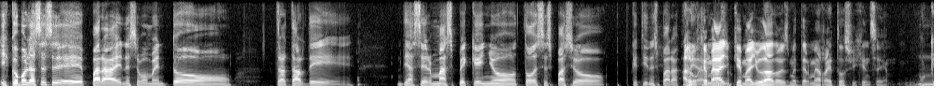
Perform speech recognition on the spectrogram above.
¿Y cómo le haces eh, para en ese momento tratar de, de hacer más pequeño todo ese espacio que tienes para Algo que me, ha, que me ha ayudado es meterme a retos, fíjense. Ok.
